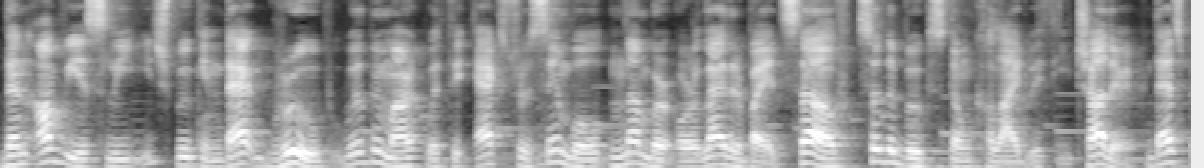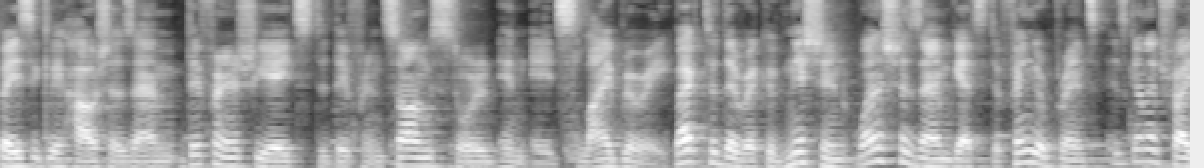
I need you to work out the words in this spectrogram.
Then obviously each book in that group will be marked with the extra symbol, number or letter by itself so the books don't collide with each other. That's basically how Shazam differentiates the different songs stored in its library. Back to the recognition, once Shazam gets the fingerprints, it's gonna try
